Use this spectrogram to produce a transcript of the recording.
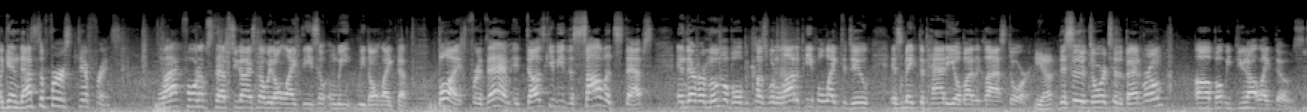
again, that's the first difference. Black fold-up steps, you guys know we don't like these and we, we don't like them. But for them, it does give you the solid steps and they're removable because what a lot of people like to do is make the patio by the glass door. Yep. This is a door to the bedroom, uh, but we do not like those.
